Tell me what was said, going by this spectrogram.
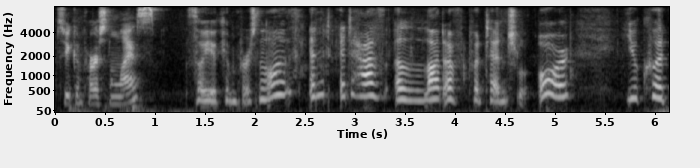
So you can personalize. so you can personalize and it has a lot of potential or you could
